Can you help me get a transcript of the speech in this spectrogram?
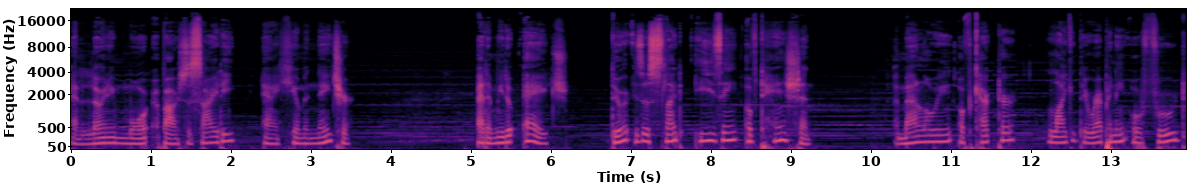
and learning more about society and human nature. At the middle age, there is a slight easing of tension, a mellowing of character like the ripening of fruit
